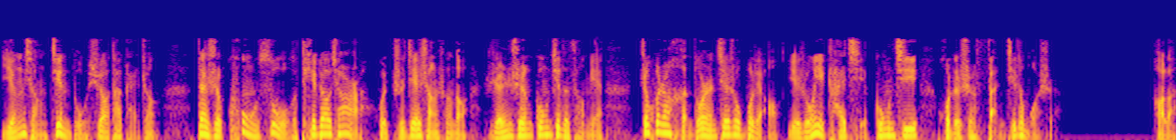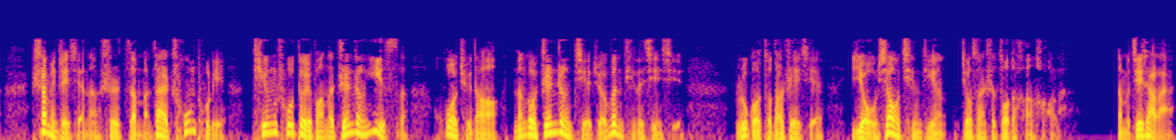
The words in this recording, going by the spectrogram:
影响进度，需要他改正。但是控诉和贴标签啊，会直接上升到人身攻击的层面，这会让很多人接受不了，也容易开启攻击或者是反击的模式。好了，上面这些呢是怎么在冲突里听出对方的真正意思。获取到能够真正解决问题的信息，如果做到这些，有效倾听就算是做得很好了。那么接下来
